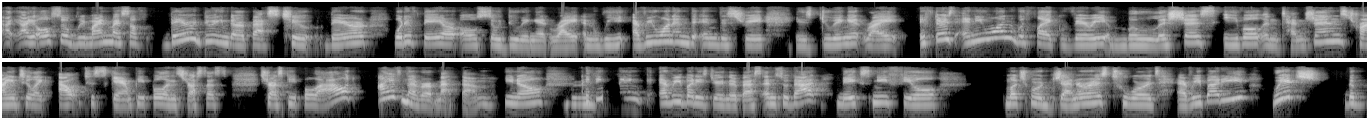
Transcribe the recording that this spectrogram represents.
I, I, also remind myself they're doing their best too. They're what if they are also doing it right? And we, everyone in the industry is doing it right. If there's anyone with like very malicious, evil intentions trying to like out to scam people and stress us, stress people out, I've never met them. You know, mm-hmm. I think, think everybody's doing their best. And so that makes me feel much more generous towards everybody, which the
